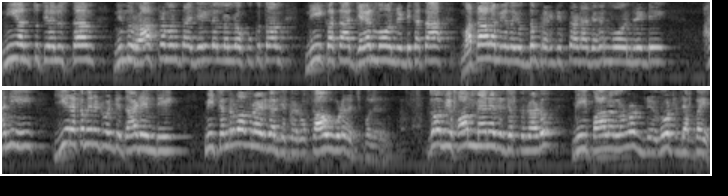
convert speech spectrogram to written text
నీ అంతు తేలుస్తాం నిన్ను రాష్ట్రమంతా జైళ్ళలో కుక్కుతాం. నీ కథ జగన్మోహన్ రెడ్డి కథ. మతాల మీద యుద్ధం ప్రకటిస్తాడా జగన్మోహన్ రెడ్డి అని ఈ రకమైనటువంటి దాడేంది? మీ చంద్రబాబు నాయుడు గారు చెప్పారు ఒక ఆవు కూడా చచ్చిపోలేదు. దో మీ ఫామ్ మేనేజర్ చెప్తున్నాడు మీ పాలనలో నూట డెబ్బై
